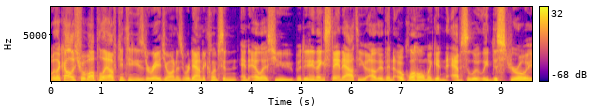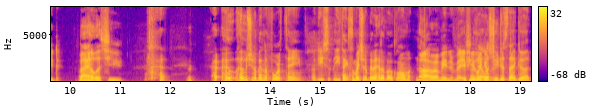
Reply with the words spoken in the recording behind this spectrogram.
Well, the college football playoff continues to rage on as we're down to Clemson and LSU. But did anything stand out to you other than Oklahoma getting absolutely destroyed by LSU? Who who should have been the fourth team? Uh, Do you do you think somebody should have been ahead of Oklahoma? No, I mean if you look at LSU just that good?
